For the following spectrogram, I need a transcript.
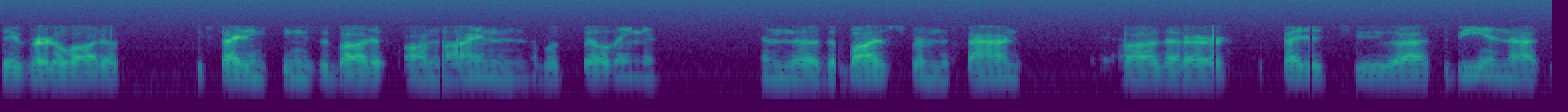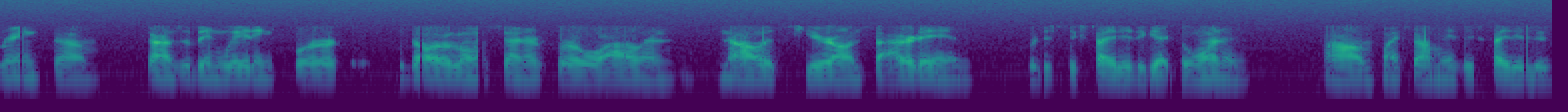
They've heard a lot of exciting things about it online and about the building and and the the buzz from the fans uh, that are excited to uh, to be in that rink. Um, fans have been waiting for the Dollar Loan Center for a while, and now it's here on Saturday, and we're just excited to get going. And um, my family is excited to,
